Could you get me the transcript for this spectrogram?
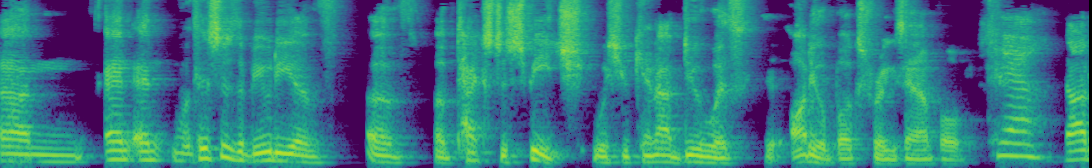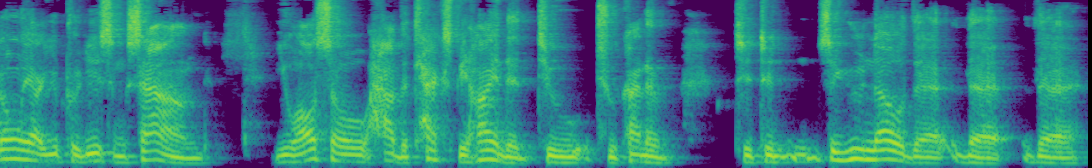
Um, and and well, this is the beauty of of of text to speech which you cannot do with audiobooks for example. Yeah. Not only are you producing sound you also have the text behind it to to kind of to to so you know the the the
